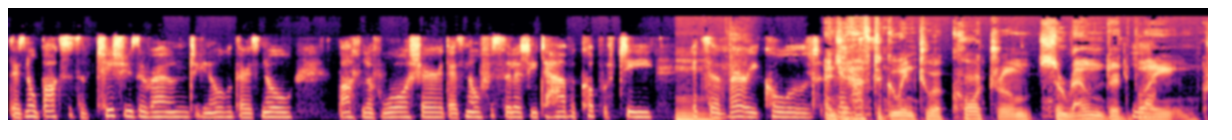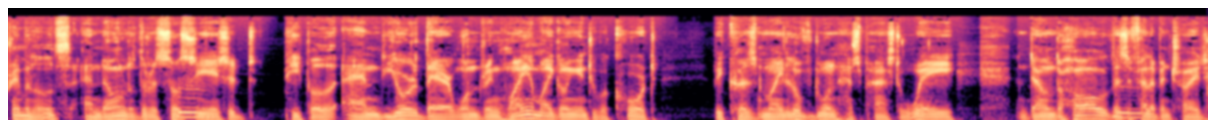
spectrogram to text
There's no boxes of tissues around. You know, there's no bottle of water. There's no facility to have a cup of tea. Mm. It's a very cold. And place. you have to go into a courtroom surrounded yeah. by criminals and all of their associated mm. People, and you're there wondering, why am I going into a court because my loved one has passed away? And down the hall, there's a fella been tried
